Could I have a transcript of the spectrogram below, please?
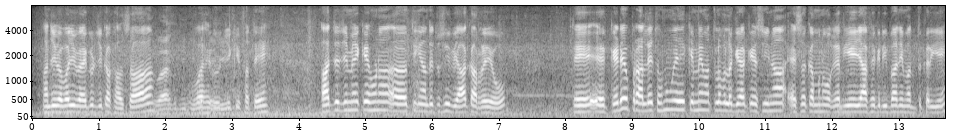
ਹਾਂਜੀ ਬਾਬਾ ਜੀ ਵਾਹਿਗੁਰੂ ਜੀ ਕਾ ਖਾਲਸਾ। ਵਾਹਿਗੁਰੂ ਜੀ ਕੀ ਫਤਿਹ। ਅੱਜ ਜਿਵੇਂ ਕਿ ਹੁਣ ਧੀਆਂ ਦੇ ਤੁਸੀਂ ਵਿਆਹ ਕਰ ਰਹੇ ਹੋ ਤੇ ਕਿਹੜੇ ਉਪਰਾਲੇ ਤੁਹਾਨੂੰ ਇਹ ਕਿਵੇਂ ਮਤਲਬ ਲੱਗਿਆ ਕਿ ਅਸੀਂ ਨਾ ਇਸ ਕੰਮ ਨੂੰ ਕਰੀਏ ਜਾਂ ਫਿਰ ਗਰੀਬਾਂ ਦੀ ਮਦਦ ਕਰੀਏ?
